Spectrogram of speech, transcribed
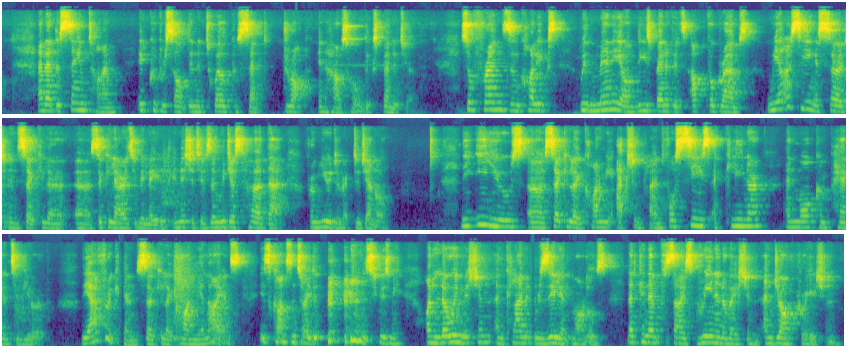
And at the same time, it could result in a 12% drop in household expenditure. So friends and colleagues, with many of these benefits up for grabs, we are seeing a surge in circular uh, circularity related initiatives, and we just heard that from you, Director General. The EU's uh, Circular Economy Action Plan foresees a cleaner, and more competitive Europe. The African Circular Economy Alliance is concentrated, excuse me, on low emission and climate resilient models that can emphasize green innovation and job creation.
